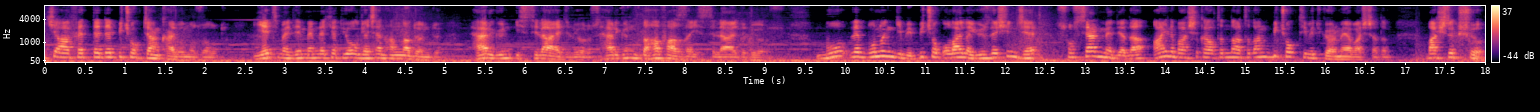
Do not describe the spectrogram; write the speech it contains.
İki afette de birçok can kaybımız oldu. Yetmedi, memleket yol geçen hanına döndü. Her gün istila ediliyoruz, her gün daha fazla istila ediliyoruz. Bu ve bunun gibi birçok olayla yüzleşince sosyal medyada aynı başlık altında atılan birçok tweet görmeye başladım. Başlık şu.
